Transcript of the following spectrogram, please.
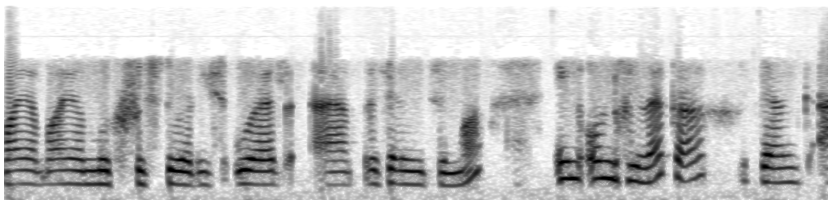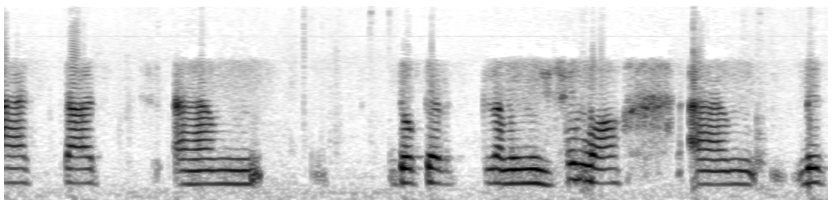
baie baie moeg vir stories oor uh president Zuma. En ongelukkig dink ek dat ehm um, Dr. Lamini Zuma ehm um, dit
